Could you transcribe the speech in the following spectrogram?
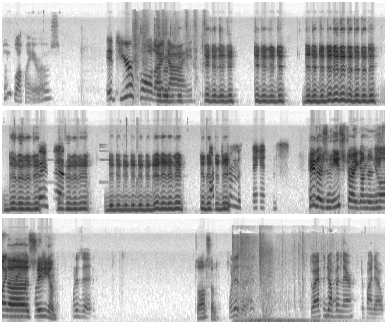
Don't you block my arrows? It's your fault I died. Block Going back, watching from the stands. Hey, there's an Easter egg underneath like where you the post stadium. What is it? It's awesome. What is it? Do I have to jump in there to find out?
